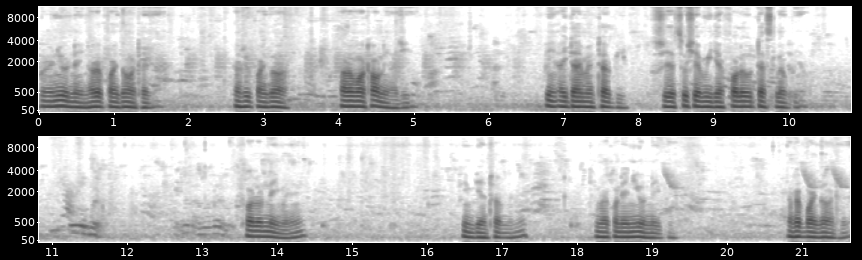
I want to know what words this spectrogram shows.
continue ကိုနှိပ်နောက်တော့ point 300ထည့်ရတယ် entry point 300အားလုံးပေါင်း1200ရှိပြီးရင်အဲ့ဒီတိုင်းပဲထပ်ပြီး social- social media follow test လုပ်ပြီး follow နှိပ်မယ်ပြင်ပြန်ထွက်မယ်ဒီမှာ continue ကိုနှိပ်ပြီးနောက်ထပ် point 300ထည့်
